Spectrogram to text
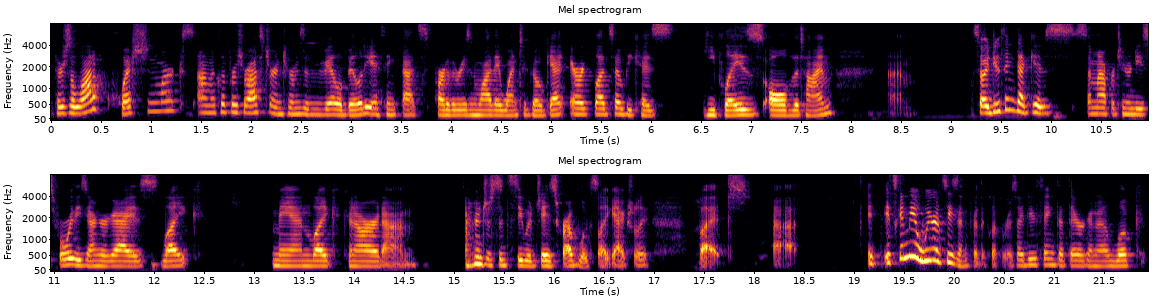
there's a lot of question marks on the Clippers roster in terms of availability. I think that's part of the reason why they went to go get Eric Bledsoe because he plays all of the time. Um, so I do think that gives some opportunities for these younger guys like Mann, like Kennard. Um, I'm interested to see what Jay Scrubb looks like actually, but uh, it, it's going to be a weird season for the Clippers. I do think that they're going to look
